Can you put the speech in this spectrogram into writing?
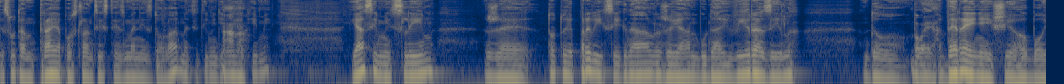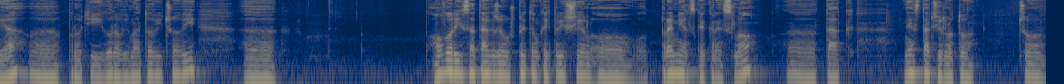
sú tam traja poslanci z tej zmeny z dola medzi tými deviatimi. Ja si myslím, že toto je prvý signál, že Jan Budaj vyrazil do Boja. verejnejšieho boja e, proti Igorovi Matovičovi. E, hovorí sa tak, že už pri tom, keď prišiel o premiérske kreslo, e, tak nestačilo to, čo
